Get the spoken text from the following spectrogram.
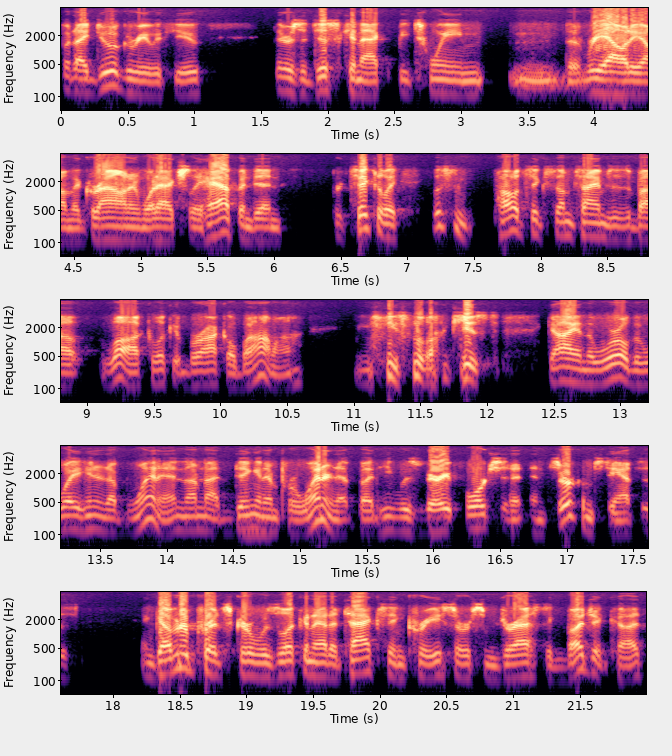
But I do agree with you. There's a disconnect between mm, the reality on the ground and what actually happened. And particularly, listen, politics sometimes is about luck. Look at Barack Obama. He's the luckiest guy in the world the way he ended up winning. And I'm not dinging him for winning it, but he was very fortunate in circumstances and Governor Pritzker was looking at a tax increase or some drastic budget cuts.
